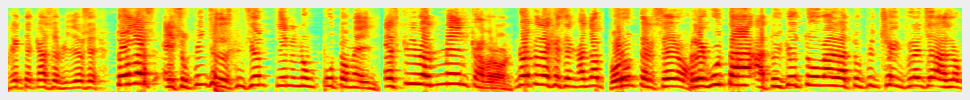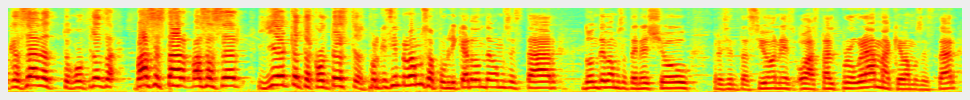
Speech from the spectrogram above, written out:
gente que hace videos, eh, todos en su pinche descripción tienen un puto mail. Escribe el mail, cabrón. No te dejes engañar por un tercero. Pregunta a tu youtuber, a tu pinche influencer, a lo que sea de tu confianza. Vas a estar, vas a hacer, y él que te conteste. Porque siempre vamos a publicar dónde vamos a estar, dónde vamos a tener show, presentaciones o hasta el programa que vamos a estar,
